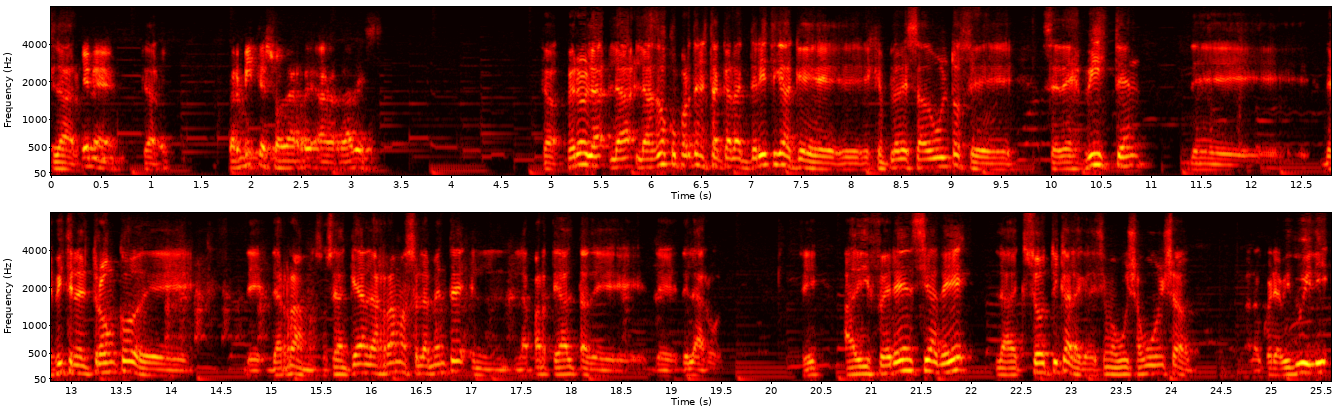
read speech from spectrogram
Claro, tiene, claro. permite su agarradez. Pero la- la- las dos comparten esta característica que eh, ejemplares adultos se, se desvisten de. desvisten el tronco de, ramas. O sea, quedan las ramas solamente en la parte alta de- de- del árbol. A diferencia de la exótica, la que decimos bulla bulla, la leucoria biduili,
